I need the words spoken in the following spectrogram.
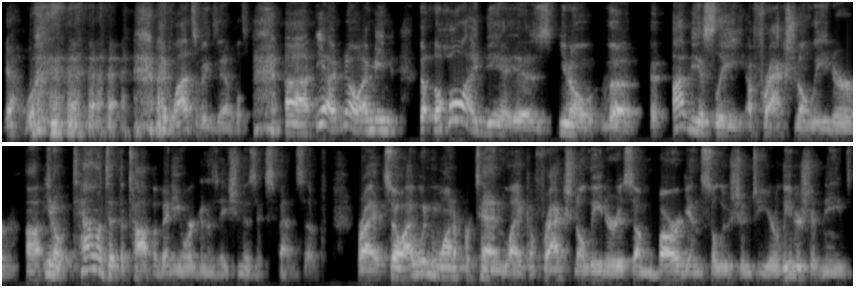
Yeah, I have lots of examples. Uh, yeah, no, I mean, the, the whole idea is, you know, the obviously a fractional leader, uh, you know, talent at the top of any organization is expensive, right? So I wouldn't want to pretend like a fractional leader is some bargain solution to your leadership needs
